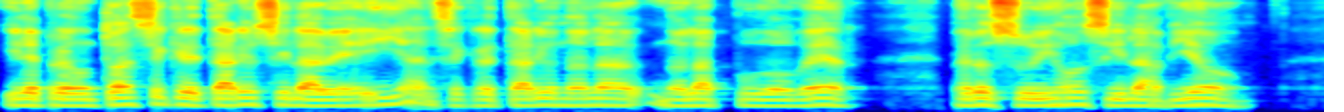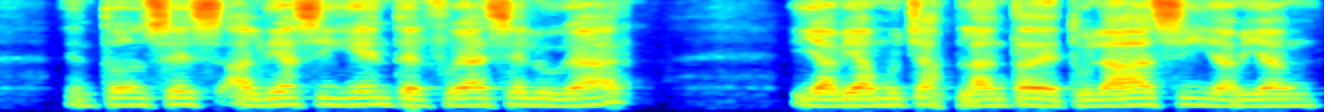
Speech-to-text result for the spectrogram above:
y le preguntó al secretario si la veía. El secretario no la, no la pudo ver, pero su hijo sí la vio. Entonces al día siguiente él fue a ese lugar y había muchas plantas de tulasi y habían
